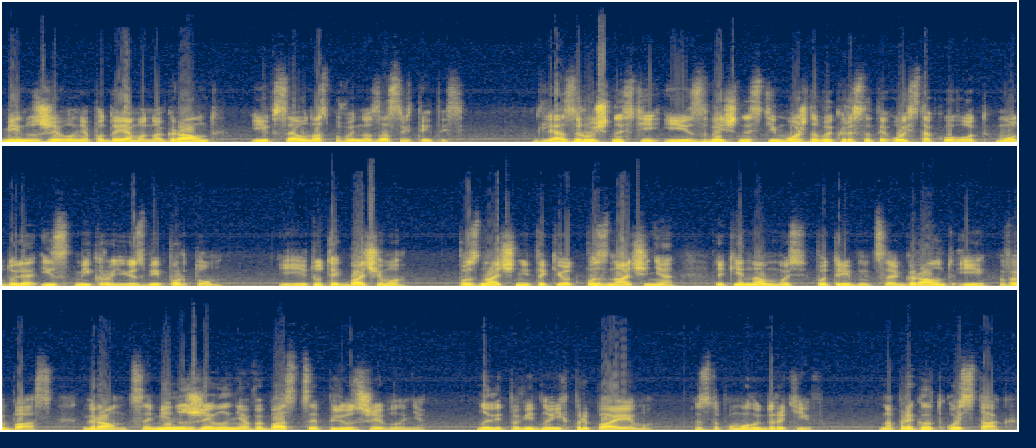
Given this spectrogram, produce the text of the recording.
мінус живлення подаємо на граунд, і все у нас повинно засвітитись. Для зручності і звичності можна використати ось такого от модуля із microUSB портом. І тут, як бачимо, позначені такі от позначення, які нам ось потрібні. Це Ground і VBUS. Ground це мінус живлення, VBUS це плюс живлення. Ну відповідно їх припаюємо з допомогою дротів. Наприклад, ось так.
